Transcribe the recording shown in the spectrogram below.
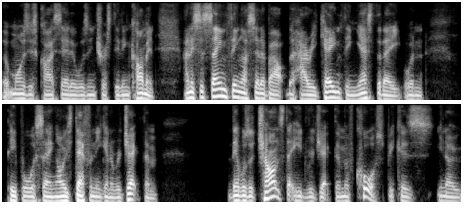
that Moses Caicedo was interested in coming. And it's the same thing I said about the Harry Kane thing yesterday when people were saying, oh, he's definitely going to reject them. There was a chance that he'd reject them, of course, because, you know,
